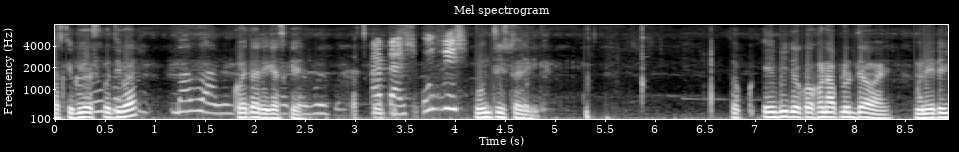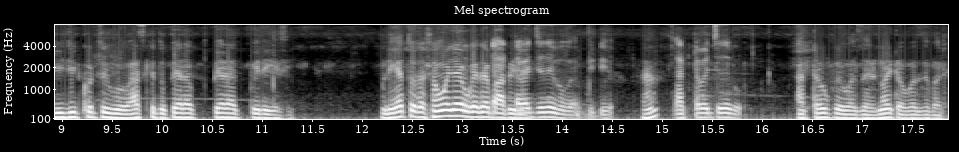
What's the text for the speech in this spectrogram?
আজকে বৃহস্পতিবার। কয় তারিখ আজকে? উনত্রিশ তারিখ। তো এই ভিডিও কখন আপলোড দেওয়া হয়? মানে এটা এডিট করতে হইব আজকে তো প্যারা প্যারা পেরে গেছি। মানে এতটা সময় যাব কথা ভাবি না বাজে যাব ভিডিও হ্যাঁ? আটটা বাজে যাব আটটার উপরে বাজে নয়টাও বাজতে পারে।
